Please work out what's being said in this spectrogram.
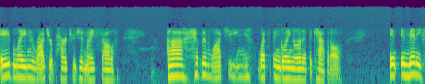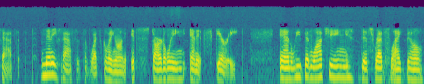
Abe Laydon, Roger Partridge, and myself, uh, have been watching what's been going on at the Capitol in, in many facets, many facets of what's going on. It's startling and it's scary. And we've been watching this red flag bill.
